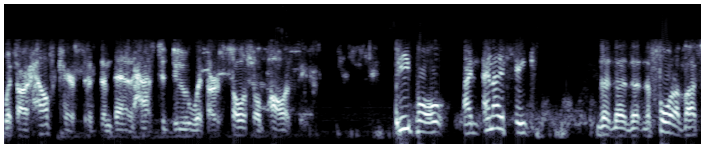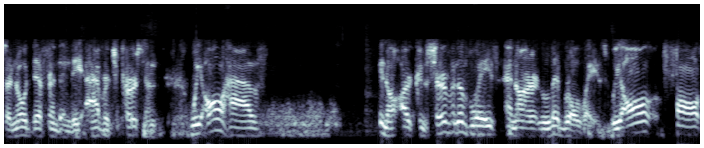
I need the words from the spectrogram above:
with our healthcare system than it has to do with our social policies people, and, and I think the, the, the, the four of us are no different than the average person. We all have, you know, our conservative ways and our liberal ways. We all fall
